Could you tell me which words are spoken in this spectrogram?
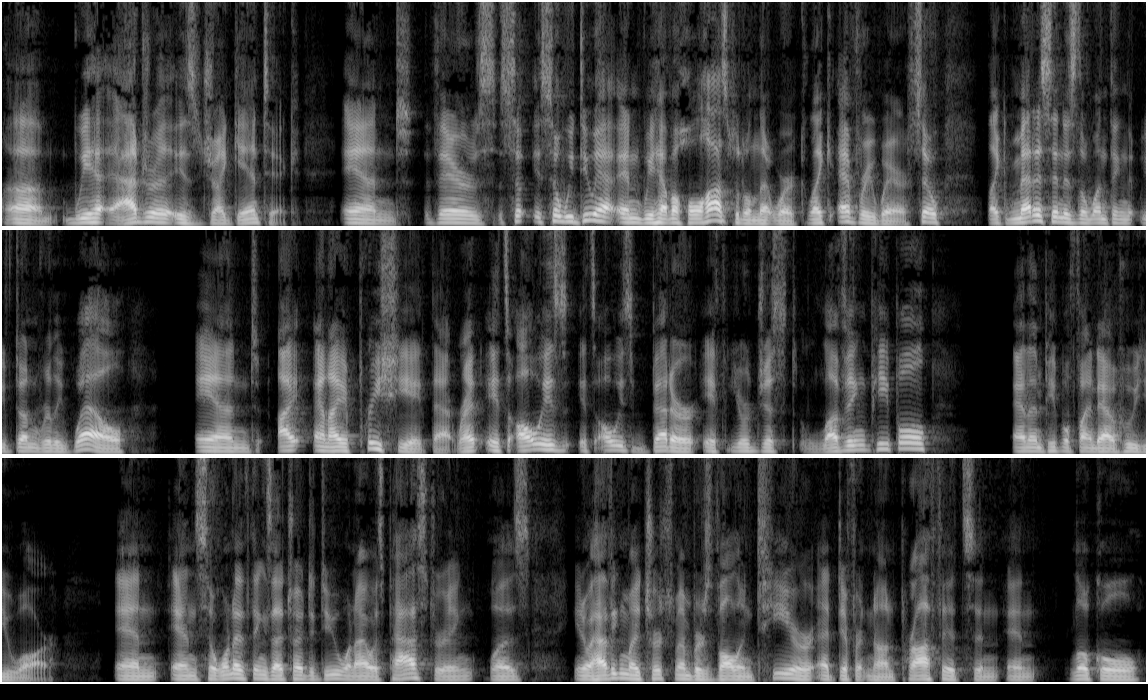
Um, we ha- ADRA is gigantic and there's so so we do have and we have a whole hospital network like everywhere. So like medicine is the one thing that we've done really well and i and i appreciate that right? It's always it's always better if you're just loving people and then people find out who you are. And and so one of the things i tried to do when i was pastoring was you know having my church members volunteer at different nonprofits and and local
